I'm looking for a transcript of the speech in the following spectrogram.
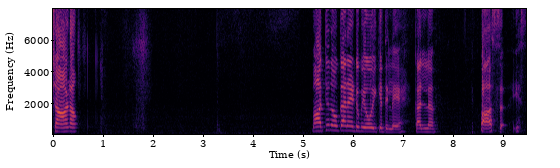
ഷാണ മാറ്റി നോക്കാനായിട്ട് ഉപയോഗിക്കത്തില്ലേ? കല്ല്. പാസ്. യെസ്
